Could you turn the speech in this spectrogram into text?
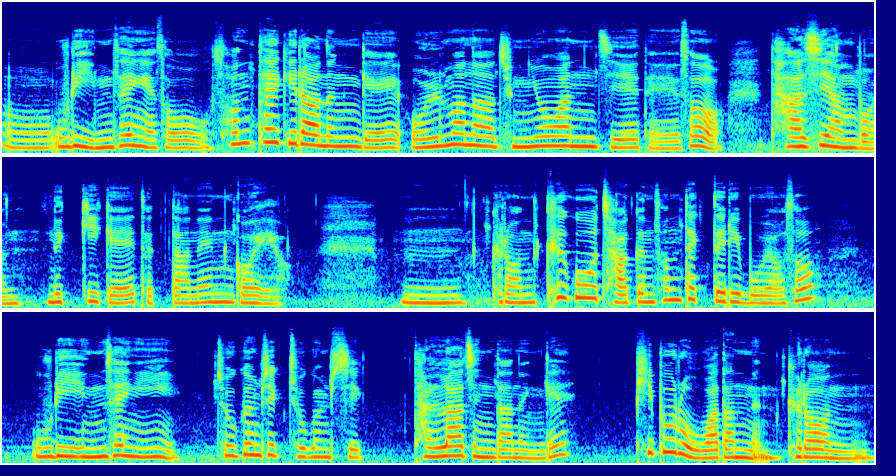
어, 우리 인생에서 선택이라는 게 얼마나 중요한지에 대해서 다시 한번 느끼게 됐다는 거예요. 음, 그런 크고 작은 선택들이 모여서 우리 인생이 조금씩 조금씩 달라진다는 게 피부로 와닿는 그런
